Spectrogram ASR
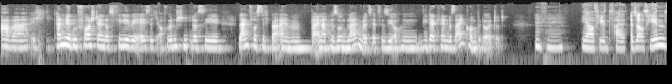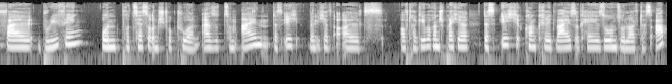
Aber ich kann mir gut vorstellen, dass viele VAs sich auch wünschen, dass sie langfristig bei, einem, bei einer Person bleiben, weil es ja für sie auch ein wiederkehrendes Einkommen bedeutet. Mhm. Ja, auf jeden Fall. Also auf jeden Fall Briefing und Prozesse und Strukturen. Also zum einen, dass ich, wenn ich jetzt als Auftraggeberin spreche, dass ich konkret weiß, okay, so und so läuft das ab.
